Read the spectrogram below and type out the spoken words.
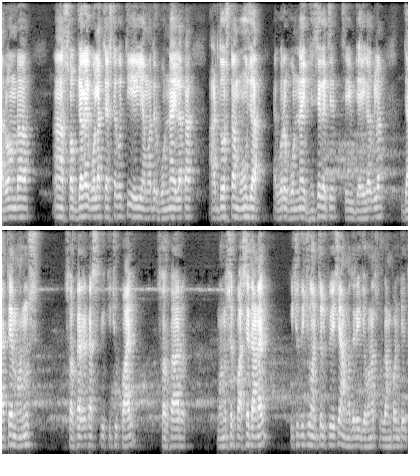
আরও আমরা সব জায়গায় বলার চেষ্টা করছি, এই আমাদের বন্যা এলাকা আট দশটা মৌজা একবারে বন্যায় ভেসে গেছে সেই জায়গাগুলোর, যাতে মানুষ সরকারের কাছ থেকে কিছু পায়, সরকার মানুষের পাশে দাঁড়ায়। কিছু কিছু অঞ্চল পেয়েছে, আমাদের এই জগন্নাথপুর গ্রাম পঞ্চায়েত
